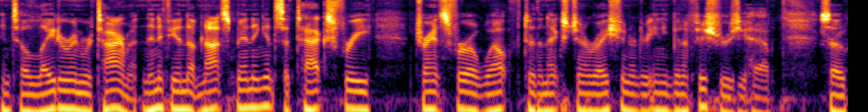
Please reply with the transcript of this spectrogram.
until later in retirement. And then if you end up not spending it, it's a tax free transfer of wealth to the next generation or to any beneficiaries you have. So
